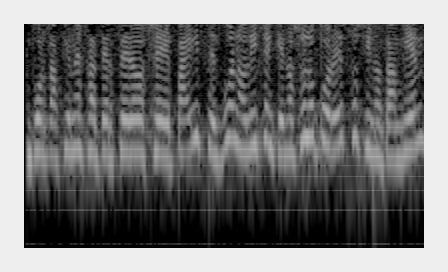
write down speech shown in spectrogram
Importaciones a terceros eh, países. Bueno, dicen que no solo por eso, sino también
